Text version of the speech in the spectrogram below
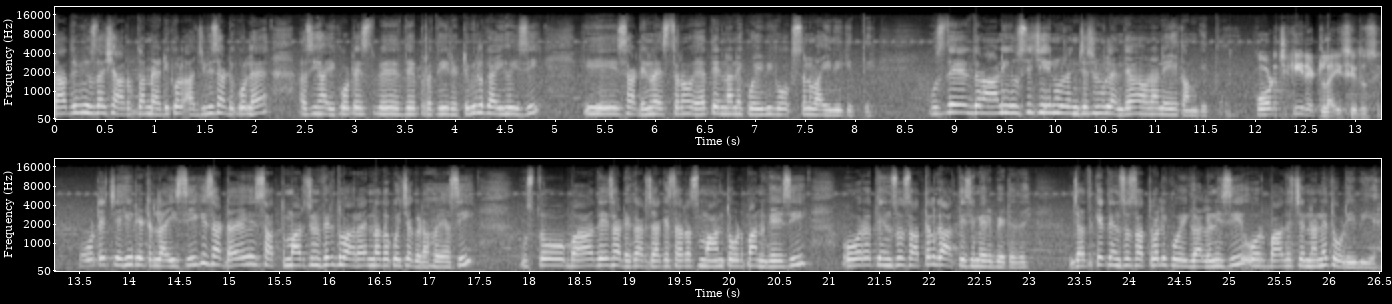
ਤਦ ਵੀ ਉਸ ਦਾ ਸ਼ਾਰਪ ਦਾ ਮੈਡੀਕਲ ਅੱਜ ਵੀ ਸਾਡੇ ਕੋਲ ਹੈ। ਅਸੀਂ ਹਾਈ ਕੋਰਟ ਇਸ ਦੇ ਦੇ ਪ੍ਰਤੀ ਰਿਟ ਵੀ ਲਗਾਈ ਹੋਈ ਸੀ ਕਿ ਸਾਡੇ ਨਾਲ ਇਸ ਤਰ੍ਹਾਂ ਹੋਇਆ ਤੇ ਇਹਨਾਂ ਨੇ ਕੋਈ ਵੀ ਸੁਣਵਾਈ ਨਹੀਂ ਕੀਤੀ। ਉਸ ਦੇ ਦੌਰਾਨ ਹੀ ਉਸੇ ਚੀਜ਼ ਨੂੰ ਰੰਜਿਸ਼ ਨੂੰ ਲੈਂਦੇ ਹੋਏ ਉਹਨਾਂ ਨੇ ਇਹ ਕੰਮ ਕੀਤਾ। ਕੋਰਟ 'ਚ ਕੀ ਰਿਟ ਲਾਈ ਸੀ ਤੁਸੀਂ? ਕੋਰਟ 'ਚ ਇਹੀ ਰਿਟ ਲਾਈ ਸੀ ਕਿ ਸਾਡਾ ਇਹ 7 ਮਾਰਚ ਨੂੰ ਫਿਰ ਦੁਬਾਰਾ ਇਹਨਾਂ ਦਾ ਕੋਈ ਝਗੜਾ ਹੋਇਆ ਸੀ। ਉਸ ਤੋਂ ਬਾਅਦ ਇਹ ਸਾਡੇ ਘਰ ਜਾ ਕੇ ਸਾਰਾ ਸਮਾਨ ਤੋੜ ਭੰਨ ਗਏ ਸੀ ਔਰ 307 ਲਗਾਤੀ ਸੀ ਮੇਰੇ ਬੇਟੇ ਦੇ। ਜਦ ਕਿ 307 ਵਾਲੀ ਕੋਈ ਗੱਲ ਨਹੀਂ ਸੀ ਔਰ ਬਾਅਦ ਵਿੱਚ ਇਹਨਾਂ ਨੇ ਤੋੜੀ ਵੀ ਹੈ।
